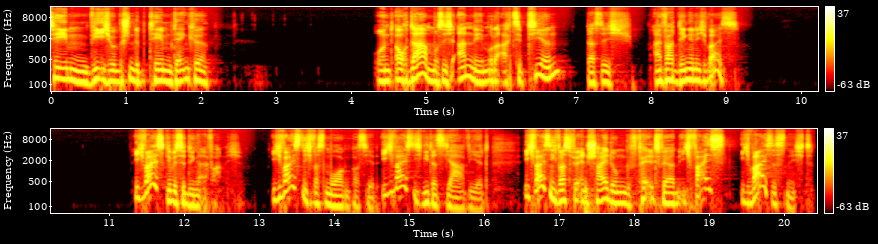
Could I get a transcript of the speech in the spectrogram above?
Themen, wie ich über bestimmte Themen denke. Und auch da muss ich annehmen oder akzeptieren, dass ich einfach Dinge nicht weiß. Ich weiß gewisse Dinge einfach nicht. Ich weiß nicht, was morgen passiert. Ich weiß nicht, wie das Jahr wird. Ich weiß nicht, was für Entscheidungen gefällt werden. Ich weiß, ich weiß es nicht.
